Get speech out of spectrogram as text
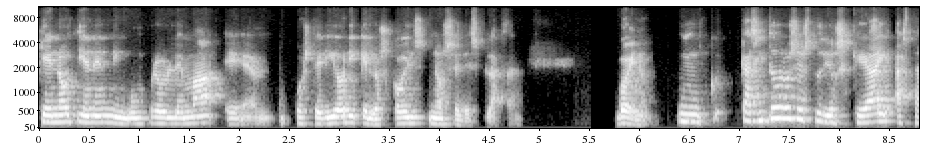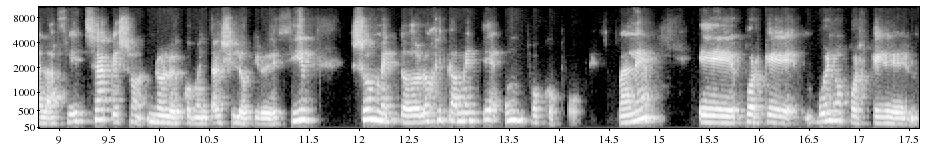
que no tienen ningún problema eh, posterior y que los coils no se desplazan. Bueno, mm, casi todos los estudios que hay hasta la fecha, que eso no lo he comentado si lo quiero decir, son metodológicamente un poco pobres, ¿vale? Eh, porque, bueno, porque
